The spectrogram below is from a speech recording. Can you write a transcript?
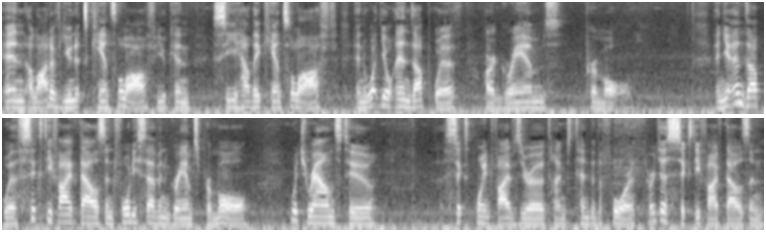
And a lot of units cancel off. You can see how they cancel off. And what you'll end up with are grams per mole. And you end up with 65,047 grams per mole, which rounds to 6.50 times 10 to the fourth, or just 65,000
